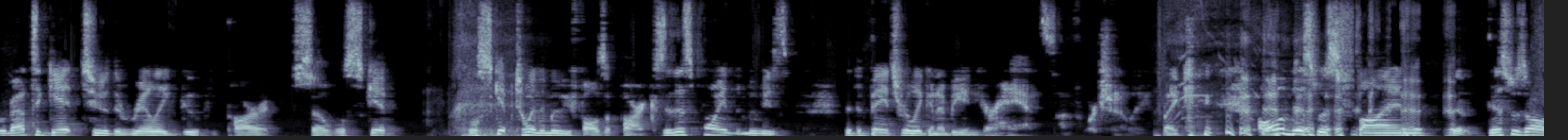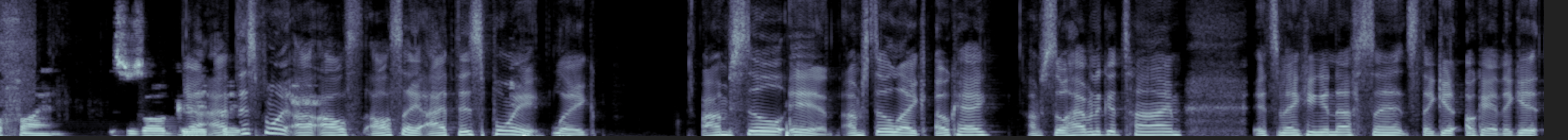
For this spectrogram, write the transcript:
we're about to get to the really goofy part. So we'll skip we'll skip to when the movie falls apart because at this point the movie's the debate's really going to be in your hands, unfortunately. Like all of this was fun. This was all fun. This was all good. yeah, at but this point, I- I'll I'll say at this point, like I'm still in. I'm still like okay. I'm still having a good time. It's making enough sense. They get okay. They get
